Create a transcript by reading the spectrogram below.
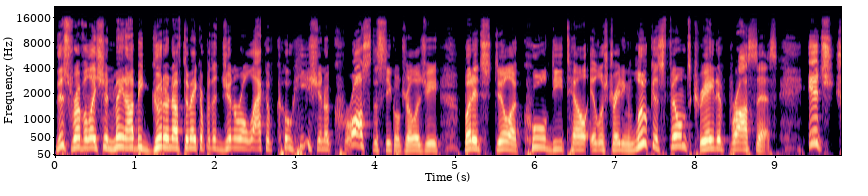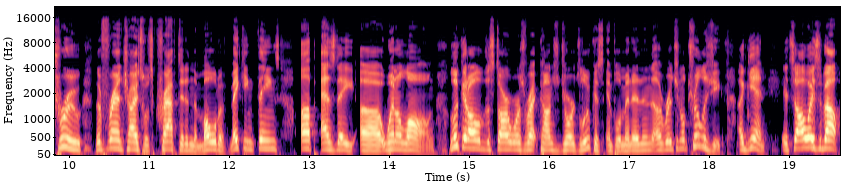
This revelation may not be good enough to make up for the general lack of cohesion across the sequel trilogy, but it's still a cool detail illustrating Lucasfilm's creative process. It's true the franchise was crafted in the mold of making things up as they uh, went along. Look at all of the Star Wars retcons George Lucas implemented in the original trilogy. Again, it's always about,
